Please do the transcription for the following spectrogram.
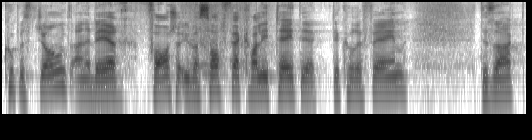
Coopers Jones, einer der Forscher über Softwarequalität der, der Koryphäen, der sagt,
